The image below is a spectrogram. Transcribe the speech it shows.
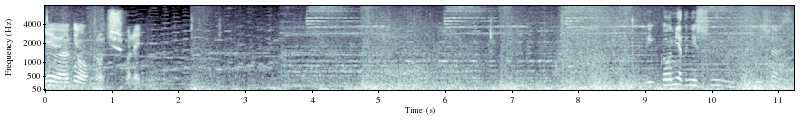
Я ее огнем, короче, шмалять. И около ты не, ш... не шарься.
